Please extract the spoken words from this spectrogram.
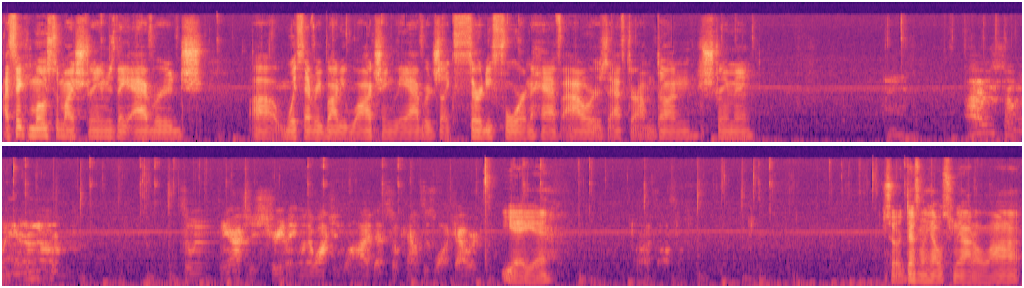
I think most of my streams they average uh, with everybody watching, they average like 34 and a half hours after I'm done streaming. I was so when um, so when you're actually streaming, when they're watching live, that still counts as watch hours. Yeah, yeah. Oh, that's awesome. So it definitely helps me out a lot.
